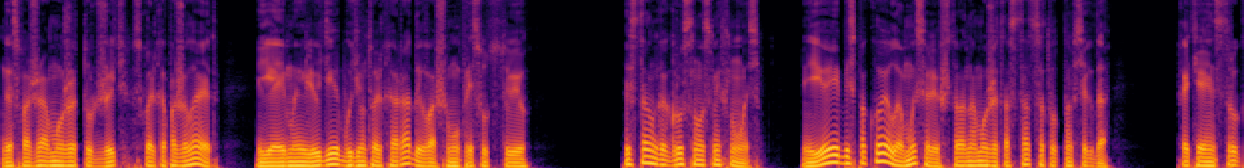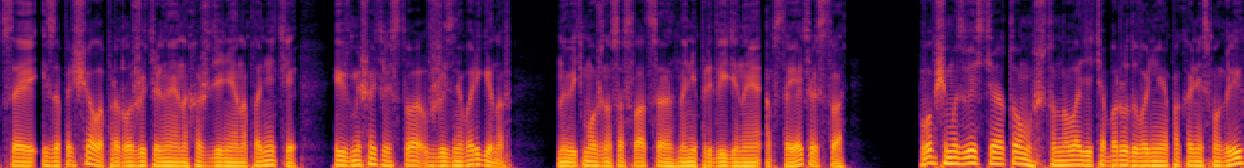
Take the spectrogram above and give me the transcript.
Госпожа может тут жить, сколько пожелает, я и мои люди будем только рады вашему присутствию». Истанга грустно усмехнулась. Ее и беспокоила мысль, что она может остаться тут навсегда. Хотя инструкция и запрещала продолжительное нахождение на планете и вмешательство в жизнь аборигенов, но ведь можно сослаться на непредвиденные обстоятельства. В общем, известие о том, что наладить оборудование пока не смогли,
